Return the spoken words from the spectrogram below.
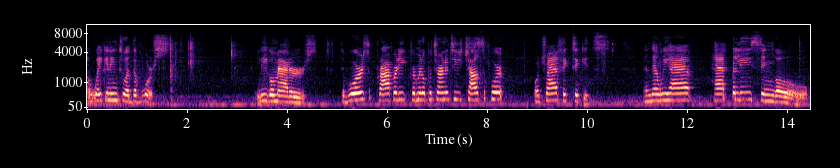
Awakening to a divorce. Legal matters divorce, property, criminal paternity, child support, or traffic tickets. And then we have happily single.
